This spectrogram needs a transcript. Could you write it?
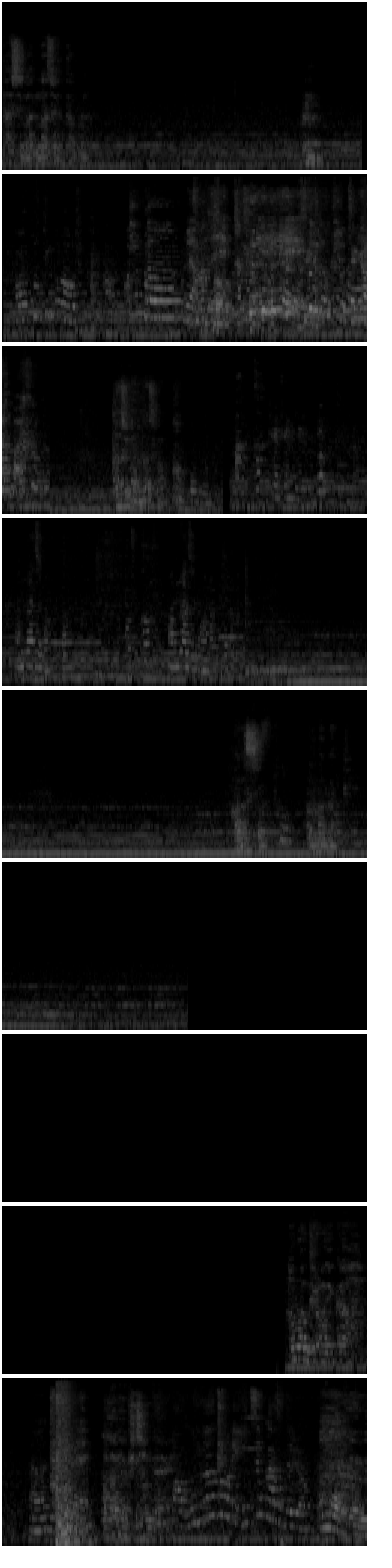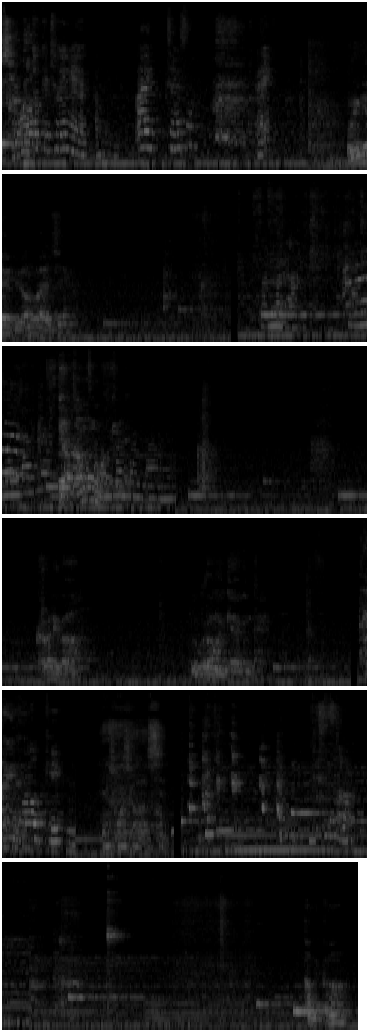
다시 만나자 했다고요? 음. 다시 만나지 마. 만나지 말까? 만나지 말아요. 알았어. 안 만날게. 한번 아, 없이 섰네. 아, 웃는 소리 2층까지 들려. 어머, 내가 여기 살까? 어떻게 조용해야겠다. 아이, 계속. 우리 계획 유효한 거 알지? 야. 그럴 리가. 누구랑 한 계약인데? 다행이네. 어, 개. 멍청하지 않았어. 다음에 끊어.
